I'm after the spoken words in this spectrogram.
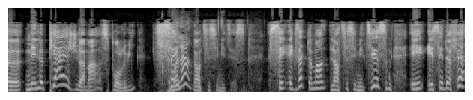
euh, mais le piège du Hamas pour lui, c'est l'antisémitisme c'est exactement l'antisémitisme et, et c'est de faire,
